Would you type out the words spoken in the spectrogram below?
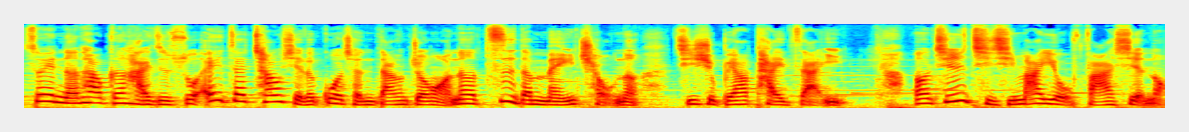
所以呢，他要跟孩子说，哎，在抄写的过程当中哦，那字的美丑呢，其实不要太在意。呃，其实琪琪妈也有发现哦，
